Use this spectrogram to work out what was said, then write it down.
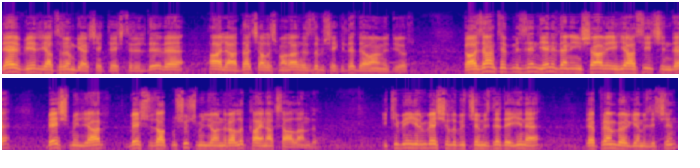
dev bir yatırım gerçekleştirildi ve hala da çalışmalar hızlı bir şekilde devam ediyor. Gaziantep'imizin yeniden inşa ve ihyası için de 5 milyar 563 milyon liralık kaynak sağlandı. 2025 yılı bütçemizde de yine deprem bölgemiz için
